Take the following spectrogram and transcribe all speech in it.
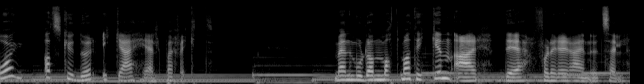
og at skuddår ikke er helt perfekt. Men hvordan matematikken er, det får dere regne ut selv.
